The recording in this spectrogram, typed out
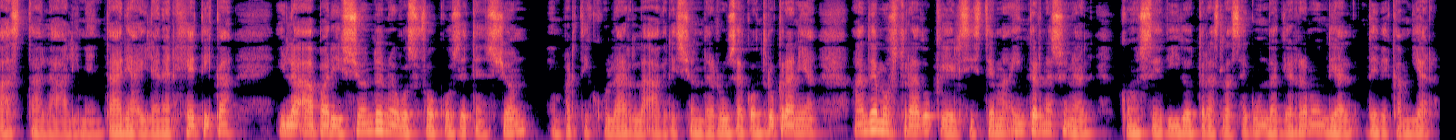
hasta la alimentaria y la energética, y la aparición de nuevos focos de tensión, en particular la agresión de Rusia contra Ucrania, han demostrado que el sistema internacional concebido tras la Segunda Guerra Mundial debe cambiar,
